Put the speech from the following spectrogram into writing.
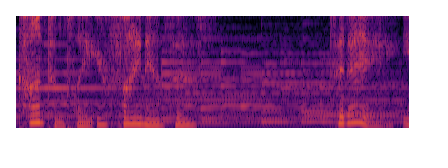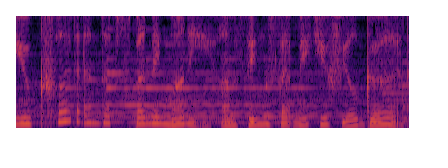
Contemplate your finances. Today, you could end up spending money on things that make you feel good,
